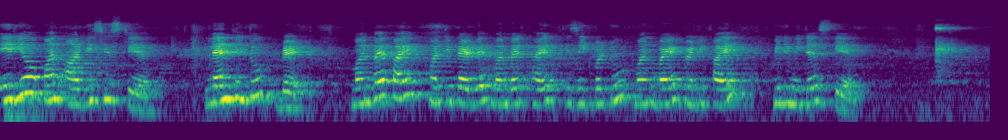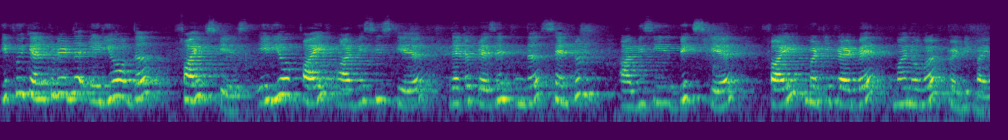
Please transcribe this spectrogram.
Area of one RBC square. Length into breadth. 1 by 5 multiplied by 1 by 5 is equal to 1 by 25 millimeter square. If we calculate the area of the 5 squares, area of 5 RBC square that are present in the central RBC big square 5 multiplied by 1 over 25.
